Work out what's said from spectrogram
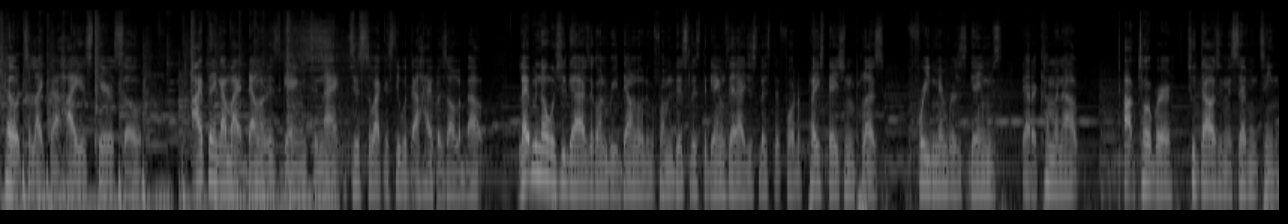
held to like the highest tier, so I think I might download this game tonight just so I can see what the hype is all about. Let me know what you guys are going to be downloading from this list of games that I just listed for the PlayStation Plus free members games that are coming out October 2017.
